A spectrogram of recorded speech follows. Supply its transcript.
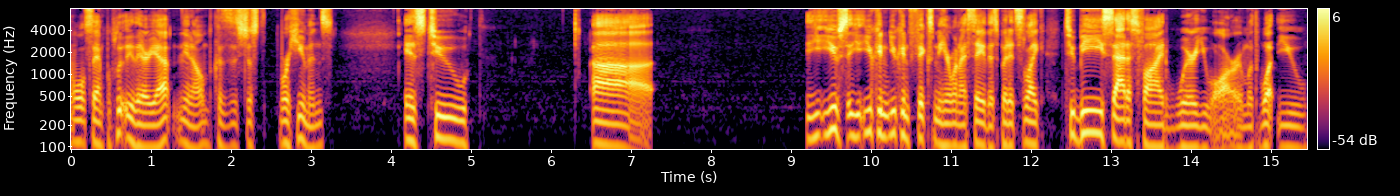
i won't say i'm completely there yet you know because it's just we're humans is to uh you've you can you can fix me here when i say this but it's like to be satisfied where you are and with what you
